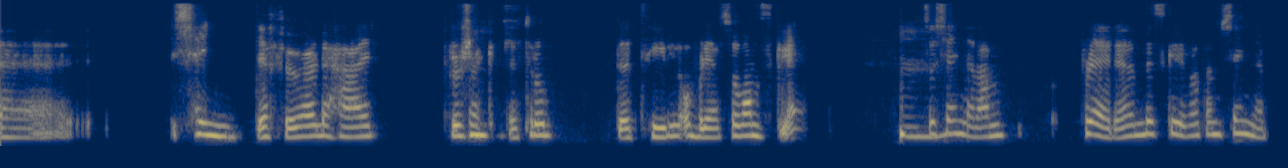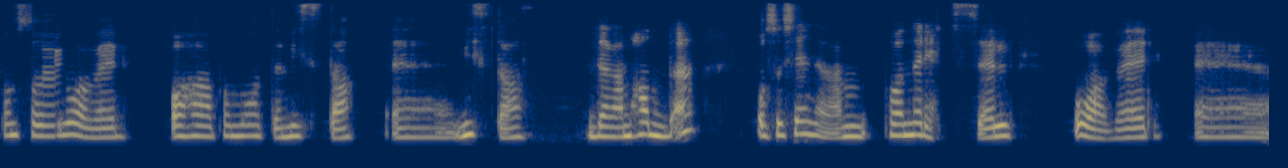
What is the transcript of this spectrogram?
eh, kjente før det her prosjektet mm. trådte til og ble så vanskelig, mm. så kjenner de Flere beskriver at de kjenner på en sorg over å ha på en måte mista, eh, mista det de hadde. Og så kjenner de på en redsel over eh,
